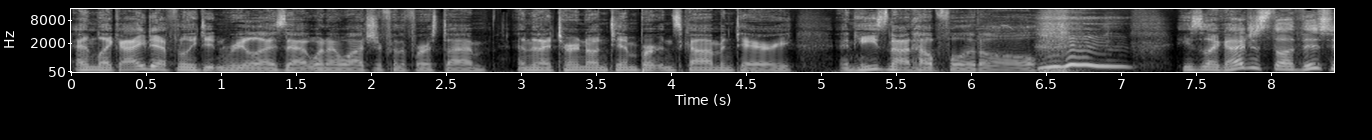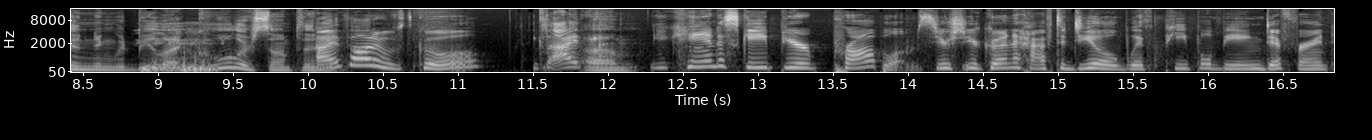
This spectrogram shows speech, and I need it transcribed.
And like I definitely didn't realize that when I watched it for the first time. And then I turned on Tim Burton's commentary and he's not helpful at all. he's like, I just thought this ending would be like cool or something. I thought it was cool. I, Um, you can't escape your problems. You're you're going to have to deal with people being different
